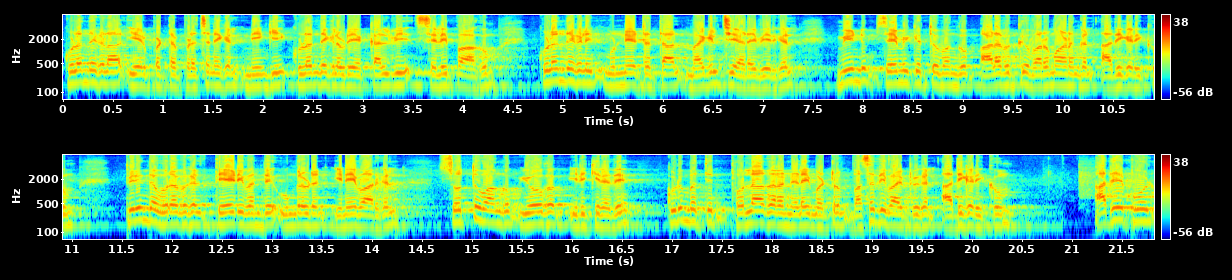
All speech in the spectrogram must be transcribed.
குழந்தைகளால் ஏற்பட்ட பிரச்சனைகள் நீங்கி குழந்தைகளுடைய கல்வி செழிப்பாகும். குழந்தைகளின் முன்னேற்றத்தால் மகிழ்ச்சி அடைவீர்கள். மீண்டும் சேமிக்க துவங்கும் அளவுக்கு வருமானங்கள் அதிகரிக்கும். பிரிந்த உறவுகள் தேடி வந்து உங்களுடன் இணைவார்கள். சொத்து வாங்கும் யோகம் இருக்கிறது. குடும்பத்தின் பொருளாதார நிலை மற்றும் வசதி வாய்ப்புகள் அதிகரிக்கும். அதேபோல்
